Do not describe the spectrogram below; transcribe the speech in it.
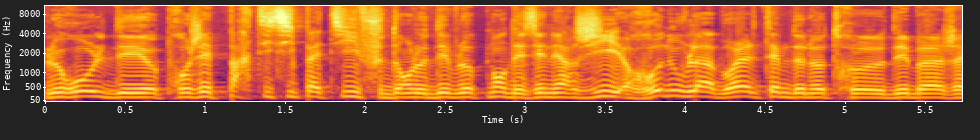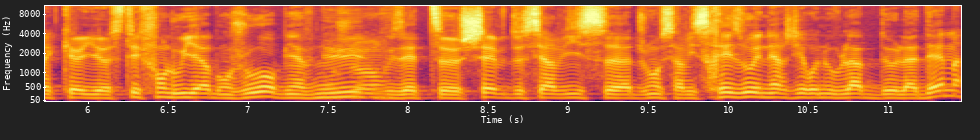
Le rôle des euh, projets participatifs dans le développement des énergies renouvelables. Voilà le thème de notre euh, débat. J'accueille euh, Stéphane Louya. Bonjour, bienvenue. Vous êtes chef de service adjoint au service réseau énergie renouvelable de l'ADEME,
